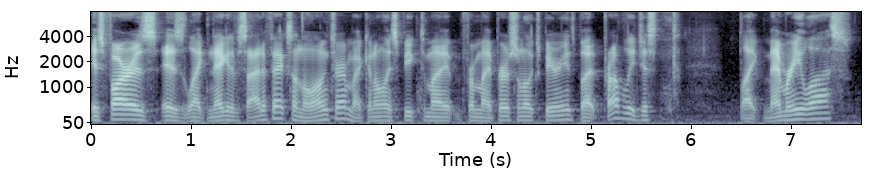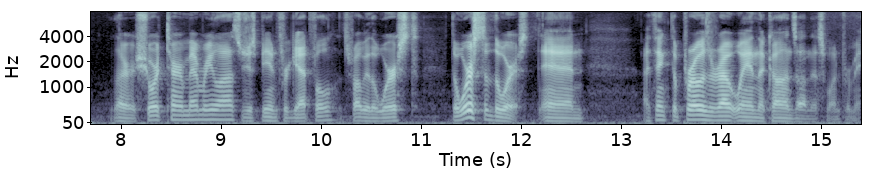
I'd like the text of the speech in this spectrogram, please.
as far as as like negative side effects on the long term, I can only speak to my from my personal experience, but probably just like memory loss or short term memory loss or just being forgetful. It's probably the worst, the worst of the worst. And I think the pros are outweighing the cons on this one for me.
